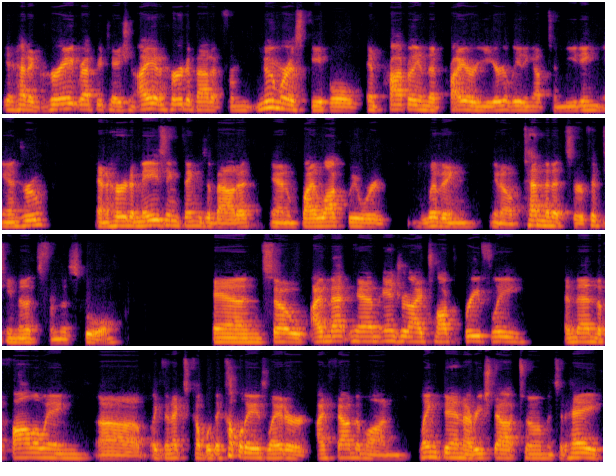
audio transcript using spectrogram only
it had a great reputation. I had heard about it from numerous people, and probably in the prior year leading up to meeting Andrew and heard amazing things about it. And by luck, we were living, you know, 10 minutes or 15 minutes from the school. And so I met him. Andrew and I talked briefly. And then the following, uh, like the next couple, a couple days later, I found him on LinkedIn. I reached out to him and said, "Hey,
